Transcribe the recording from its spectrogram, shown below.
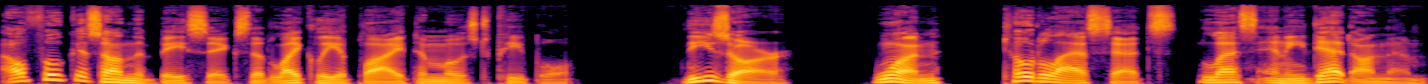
I'll focus on the basics that likely apply to most people. These are 1. Total assets less any debt on them.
